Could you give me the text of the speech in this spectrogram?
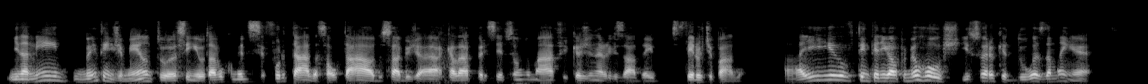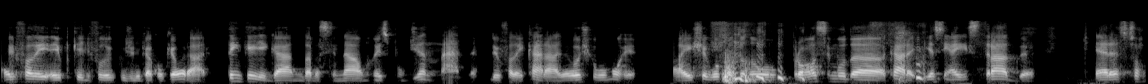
E na minha, no meu entendimento, assim, eu tava com medo de ser furtado, assaltado, sabe? Já aquela percepção de uma África generalizada, aí, estereotipada. Aí eu tentei ligar pro meu host, isso era o quê? Duas da manhã. Aí eu falei, aí, porque ele falou que podia ligar a qualquer horário. Tentei ligar, não dava sinal, não respondia nada. Eu falei, caralho, eu acho que eu vou morrer. Aí chegou faltando próximo da. Cara, e assim, a estrada era só.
